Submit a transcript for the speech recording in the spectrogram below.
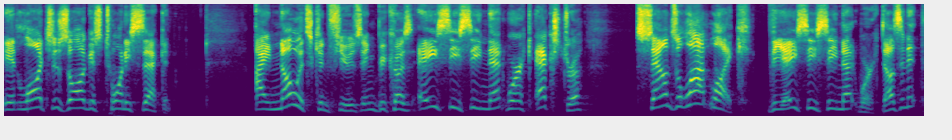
It launches August 22nd. I know it's confusing because ACC Network Extra sounds a lot like the ACC network, doesn't it?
